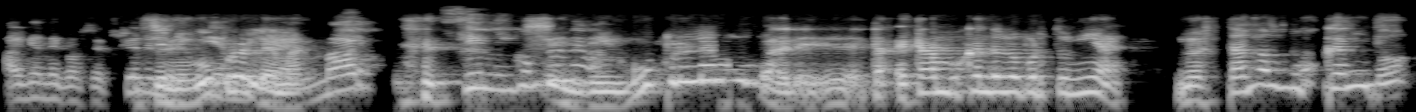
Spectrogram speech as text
alguien de Concepción sin ningún problema. En Mar, sin ningún sin problema. ningún problema, padre. Estaban buscando la oportunidad. No estaban buscando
